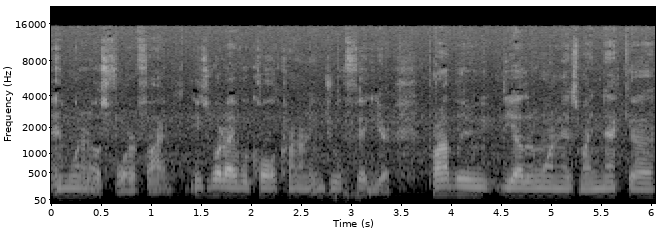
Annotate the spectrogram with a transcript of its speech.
in one of those four or five. He's what I would call a crowning jewel figure. Probably the other one is my NECA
